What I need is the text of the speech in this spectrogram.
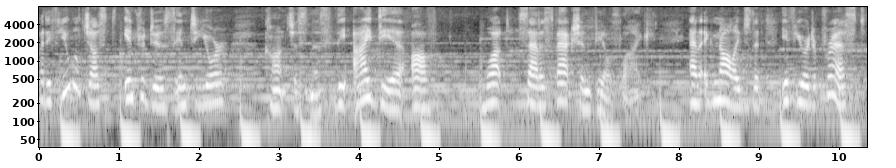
but if you will just introduce into your consciousness the idea of what satisfaction feels like and acknowledge that if you're depressed,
